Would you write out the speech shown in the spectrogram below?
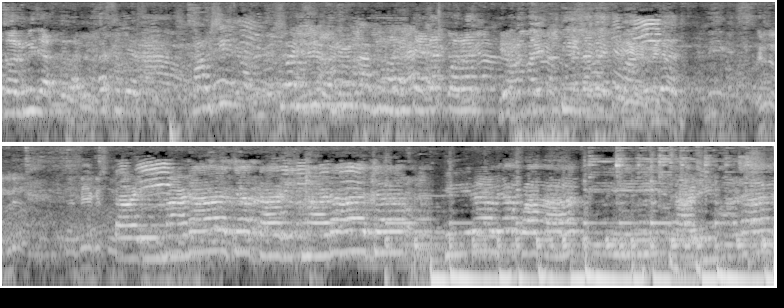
गरमी जास्त झाली त्याच्यात परत ताळी महाराज ताळी महाराज हिराव्या पाती ताळी महाराज.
